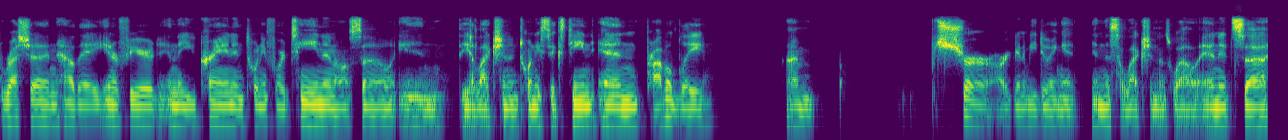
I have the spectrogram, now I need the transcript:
russia and how they interfered in the ukraine in 2014 and also in the election in 2016 and probably i'm sure are going to be doing it in this election as well. And it's uh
